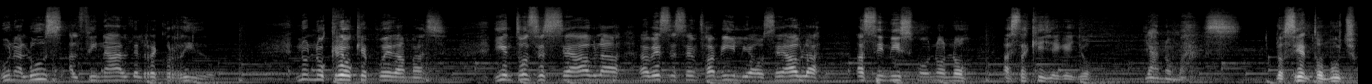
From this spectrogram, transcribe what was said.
una luz al final del recorrido. No, no creo que pueda más. Y entonces se habla a veces en familia o se habla a sí mismo. No, no, hasta aquí llegué yo. Ya no más. Lo siento mucho,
